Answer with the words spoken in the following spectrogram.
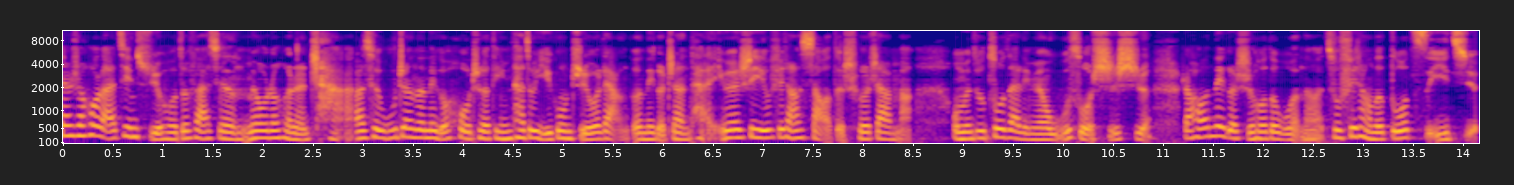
但是后来进去以后，就发现没有任何人查，而且乌镇的那个候车厅，它就一共只有两个那个站台，因为是一个非常小的车站嘛，我们就坐在里面无所事事。然后那个时候的我呢，就非常的多此一举，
